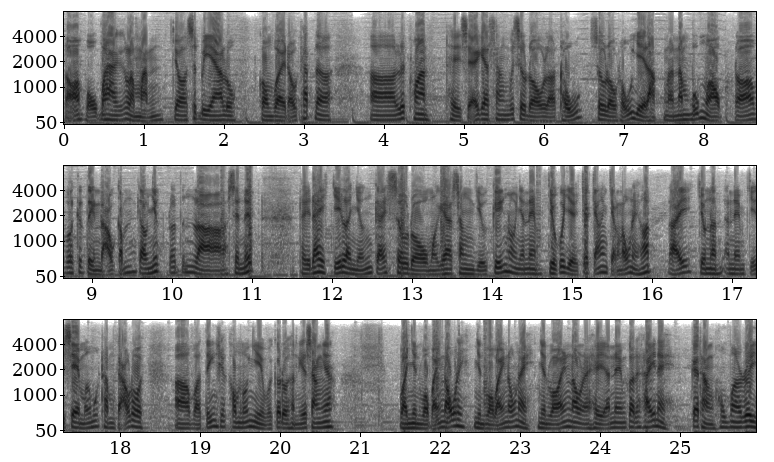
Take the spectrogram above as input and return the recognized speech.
đó bộ ba rất là mạnh cho Serbia luôn. Còn về đội khách uh, Ờ, uh, Lithuan thì sẽ ra sân với sơ đồ là thủ. Sơ đồ thủ về đặt là 541 đó với cái tiền đạo cấm cao nhất đó chính là Zenit thì đây chỉ là những cái sơ đồ mà ra sân dự kiến thôi nha anh em. Chưa có gì chắc chắn trận đấu này hết. Đấy cho nên anh em chỉ xem ở mức tham khảo thôi. À, và tiến sẽ không nói nhiều về cái đội hình ra sân nhé và nhìn vào bảng đấu đi nhìn vào bảng đấu này nhìn vào bảng đấu này thì anh em có thể thấy này cái thằng Humari.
